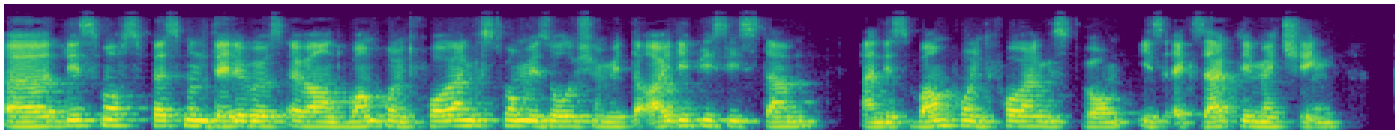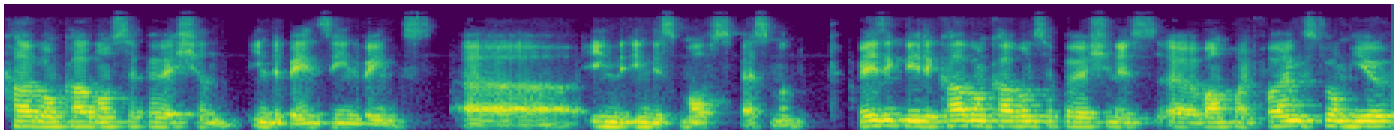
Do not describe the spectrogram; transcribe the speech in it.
Uh, this MOF specimen delivers around 1.4 angstrom resolution with the IDPC stem, and this 1.4 angstrom is exactly matching carbon-carbon separation in the benzene rings uh, in, in this MOF specimen. Basically, the carbon-carbon separation is uh, 1.4 angstrom here,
